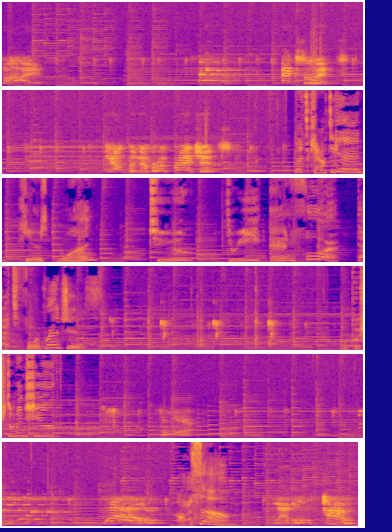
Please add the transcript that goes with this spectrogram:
Five. Excellent. Count the number of branches. Let's count again. Here's one, two, three, and four. That's four branches. We'll push the windshield. Awesome! Level 2!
